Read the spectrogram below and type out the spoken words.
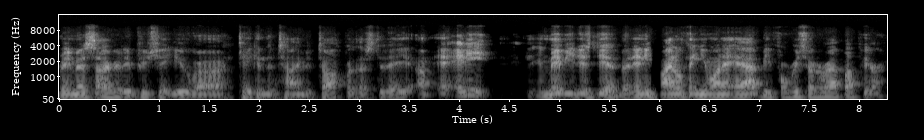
Remus, I really appreciate you uh, taking the time to talk with us today. Um, any, maybe you just did, but any final thing you want to add before we sort of wrap up here?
